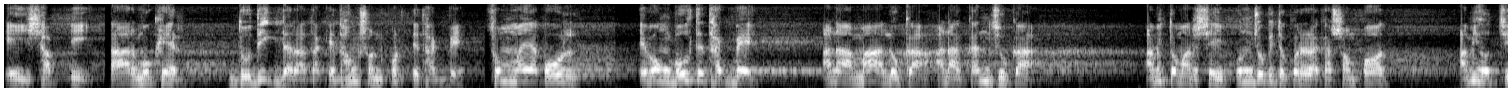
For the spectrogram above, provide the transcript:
এই সাপটি তার মুখের দুদিক দ্বারা তাকে ধ্বংসন করতে থাকবে। সোম্মায়াকুল এবং বলতে থাকবে, আনা মা লুকা আনা কাঞ্জুকা আমি তোমার সেই পুঞ্জবিত করে রাখা সম্পদ, আমি হচ্ছি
